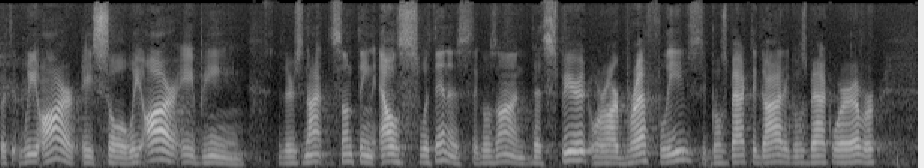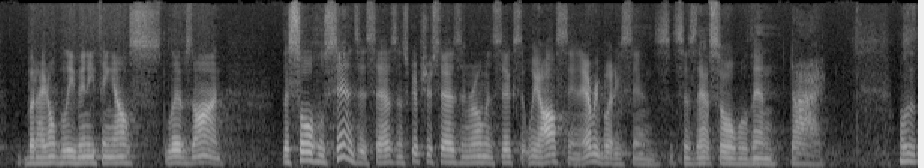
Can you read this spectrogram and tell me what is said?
But we are a soul, we are a being. There's not something else within us that goes on. That spirit or our breath leaves, it goes back to God, it goes back wherever. But I don't believe anything else lives on. The soul who sins, it says, and Scripture says in Romans 6 that we all sin. Everybody sins. It says that soul will then die. Well,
